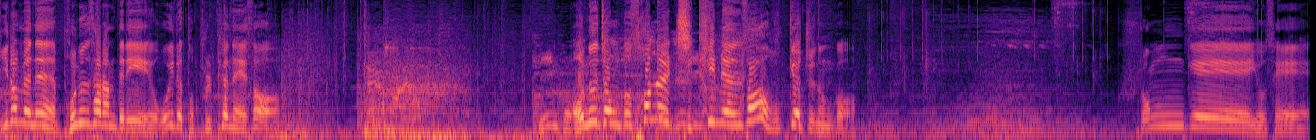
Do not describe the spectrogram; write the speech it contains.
이러면은 보는 사람들이 오히려 더 불편해서 어느 정도 선을 지키면서 웃겨주는 거. 그런 게 요새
